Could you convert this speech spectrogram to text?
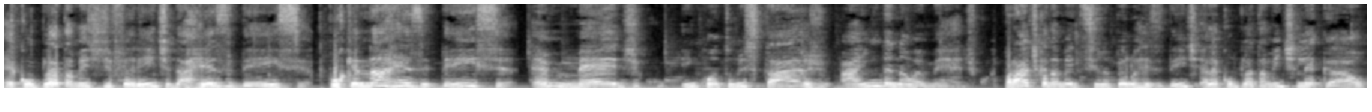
é completamente diferente da residência, porque na residência é médico, enquanto no estágio ainda não é médico prática da medicina pelo residente ela é completamente legal.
